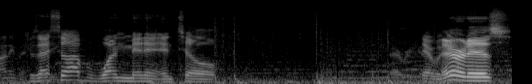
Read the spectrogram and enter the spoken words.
Not even. Because I still have one minute until. There we go. There we There go. it is.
